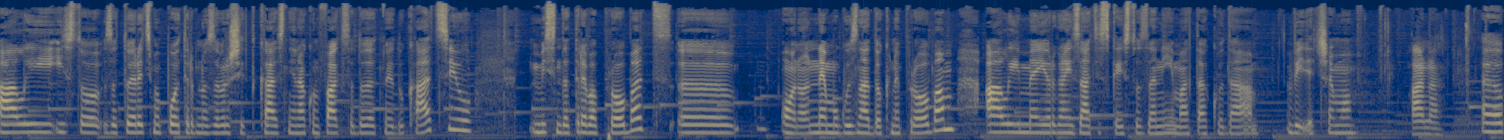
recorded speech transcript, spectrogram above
ali isto za to je recimo potrebno završiti kasnije nakon faksa dodatnu edukaciju. Mislim da treba probat. E, ono, ne mogu znati dok ne probam, ali me i organizacijska isto zanima, tako da vidjet ćemo. Ana? E,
